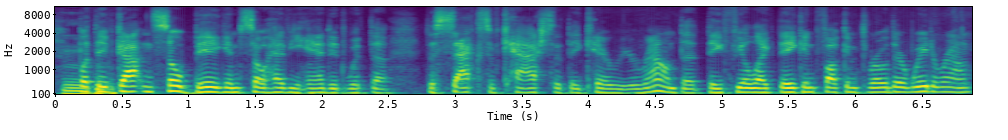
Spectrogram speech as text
Mm-hmm. but they've gotten so big and so heavy-handed with the the sacks of cash that they carry around that they feel like they can fucking throw their weight around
